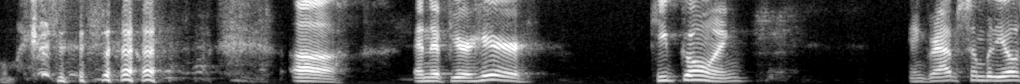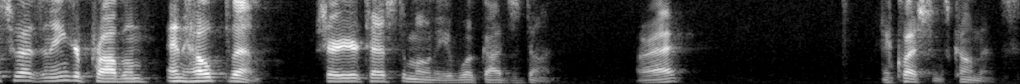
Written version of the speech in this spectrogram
Oh my goodness. uh, and if you're here, keep going and grab somebody else who has an anger problem and help them. Share your testimony of what God's done. All right? Any questions, comments?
